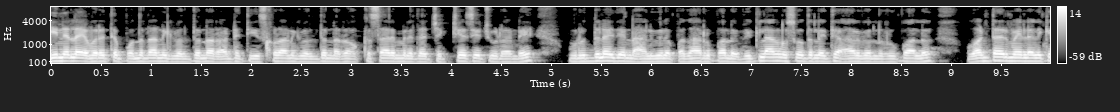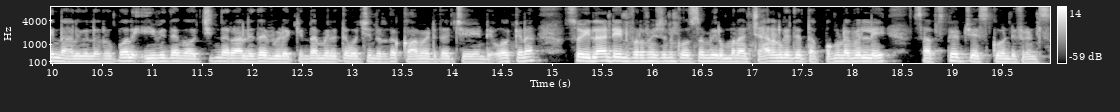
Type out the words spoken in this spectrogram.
ఈ నెల ఎవరైతే పొందడానికి వెళ్తున్నారో అంటే తీసుకోవడానికి వెళ్తున్నారో ఒక్కసారి మీరు అయితే చెక్ చేసి చూడండి. వృద్ధులైతే నాలుగు వేల పదహారు రూపాయలు వికలాంగుల సోదరులు అయితే ఆరు వేల రూపాయలు ఒంటరి మహిళలకి నాలుగు వేల రూపాయలు ఈ విధంగా వచ్చిందా రాలేదా వీడియో కింద మీరు అయితే వచ్చిన తర్వాత కామెంట్ అయితే చేయండి. ఓకేనా సో ఇలాంటి ఇన్ఫర్మేషన్ కోసం మీరు మన ఛానల్కి అయితే తప్పకుండా వెళ్ళి సబ్స్క్రైబ్ చేసుకోండి ఫ్రెండ్స్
